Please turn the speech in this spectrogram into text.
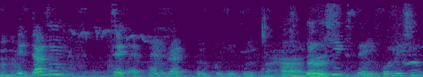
Mhm. it doesn't take a pen drive and put it inside. Uh-huh. There It is keeps the information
